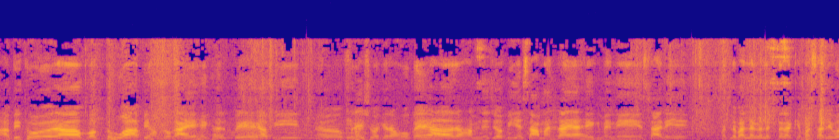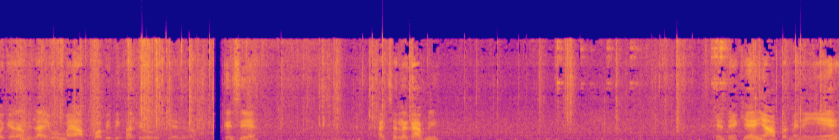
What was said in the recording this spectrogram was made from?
अभी थोड़ा वक्त हुआ, अभी हम लोग आए हैं घर पे, अभी फ्रेश वगैरह हो गए और हमने जो अभी ये सामान लाया है, कि मैंने सारे मतलब अलग अलग तरह के मसाले वगैरह भी लाई हूँ, मैं आपको अभी दिखाती हूँ, रुकिए ज़रा। कैसी है? अच्छा लगा अभी? ये देखिए, यहाँ पर मैंने ये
